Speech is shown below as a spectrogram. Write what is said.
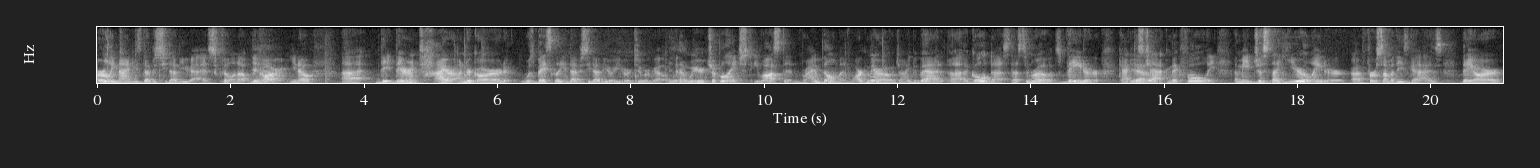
early 90s WCW guys filling up the Yeah. card. You know, uh, the, their entire undercard was basically in WCW a year or two ago. Isn't that weird? Triple H, Steve Austin, Brian Pillman, Marc Mero, Johnny B. Badd, uh, Goldust, Dustin Rhodes, Vader, Cactus Yeah. Jack, Mick Foley. I mean, just a year later, uh, for some of these guys, they are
